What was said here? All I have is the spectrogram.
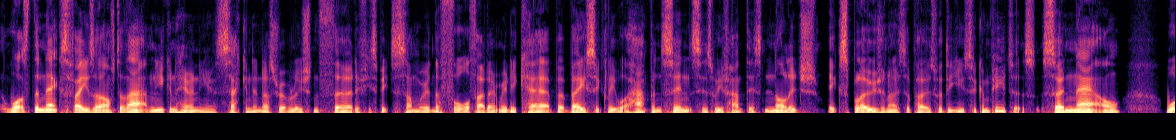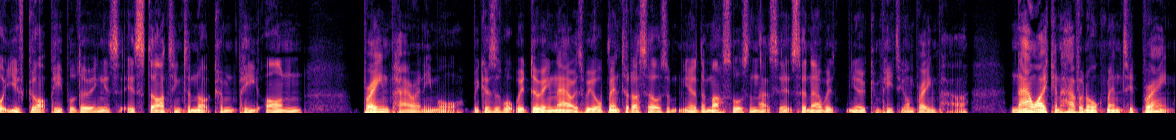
what's the next phase after that? And you can hear in the second industrial revolution, third, if you speak to somewhere in the fourth, I don't really care. But basically, what happened since is we've had this knowledge explosion, I suppose, with the use of computers. So now, what you've got people doing is is starting to not compete on brain power anymore because of what we're doing now is we augmented ourselves you know the muscles and that's it so now we're you know competing on brain power now i can have an augmented brain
